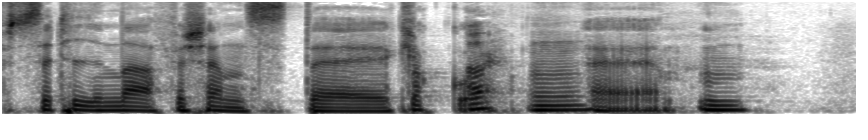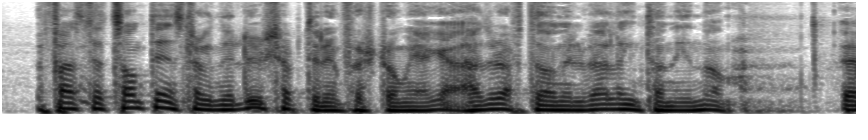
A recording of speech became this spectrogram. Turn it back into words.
Certina förtjänstklockor. Eh, mm. Fanns det ett sånt inslag när du köpte din första Omega? Hade du haft Daniel Wellington innan? Eh,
